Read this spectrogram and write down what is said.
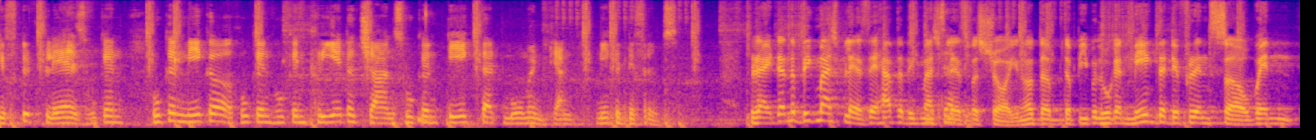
gifted players who can who can make a who can who can create a chance who can take that moment and make a difference Right, and the big match players, they have the big match Exactly. players for sure. You know, the, the people who can make the difference uh, when,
